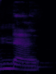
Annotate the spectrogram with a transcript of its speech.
No,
